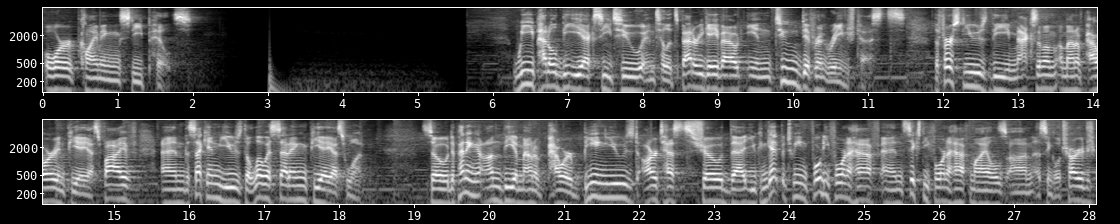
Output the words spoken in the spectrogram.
or climbing steep hills. We pedaled the EXC2 until its battery gave out in two different range tests. The first used the maximum amount of power in PAS5, and the second used the lowest setting, PAS1. So depending on the amount of power being used, our tests showed that you can get between 44.5 and 64.5 miles on a single charge,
